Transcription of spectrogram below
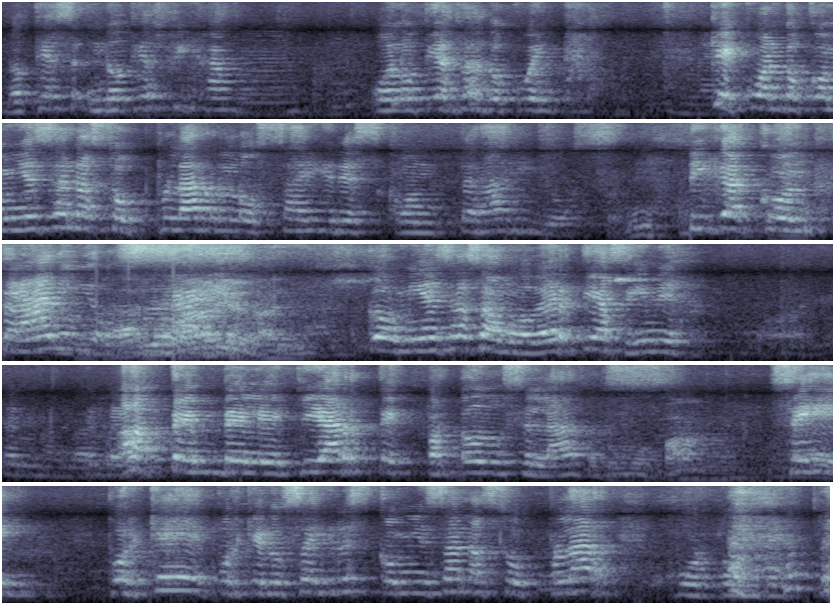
¿No te, has, ¿No te has fijado? ¿O no te has dado cuenta? Que cuando comienzan a soplar los aires contrarios, diga contrarios, comienzas a moverte así, mira a tembelequearte para todos lados. Sí. ¿Por qué? Porque los aires comienzan a soplar por donde tú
